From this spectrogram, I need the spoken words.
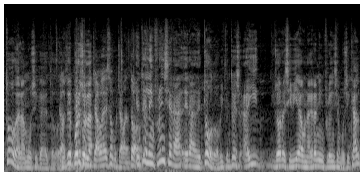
toda la música de todos. Claro, Entonces, si por eso la, escuchaba eso, escuchaban todo. entonces la influencia era, era de todos, ¿viste? Entonces ahí yo recibía una gran influencia musical.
